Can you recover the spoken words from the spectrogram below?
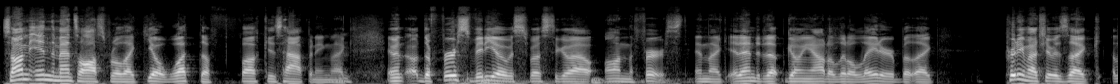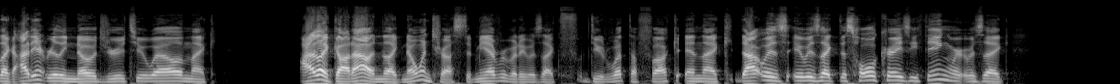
So I'm in the mental hospital, like, yo, what the fuck is happening? Like, and uh, the first video was supposed to go out on the first, and like, it ended up going out a little later, but like, pretty much it was like, like I didn't really know Drew too well, and like, I like got out and like no one trusted me. Everybody was like, dude, what the fuck? And like that was it was like this whole crazy thing where it was like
